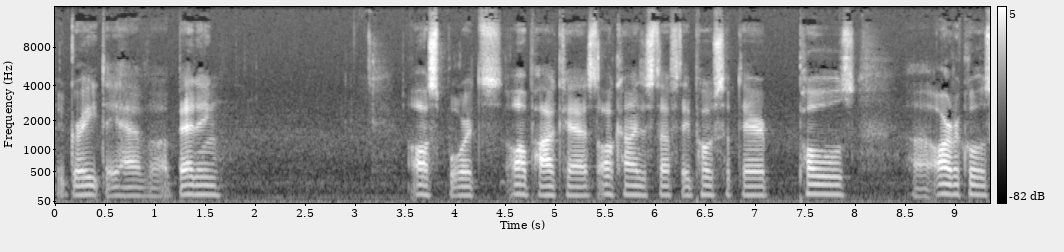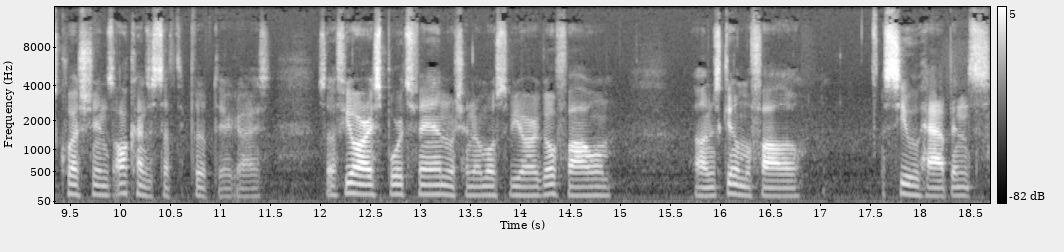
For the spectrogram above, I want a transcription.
They're great. They have uh, betting, all sports, all podcasts, all kinds of stuff they post up there. Polls, uh, articles, questions, all kinds of stuff they put up there, guys. So if you are a sports fan, which I know most of you are, go follow them. Um, just give them a follow. See what happens.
